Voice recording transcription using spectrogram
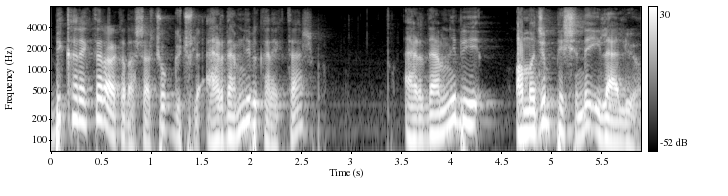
Bir karakter arkadaşlar çok güçlü, erdemli bir karakter. Erdemli bir amacın peşinde ilerliyor.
